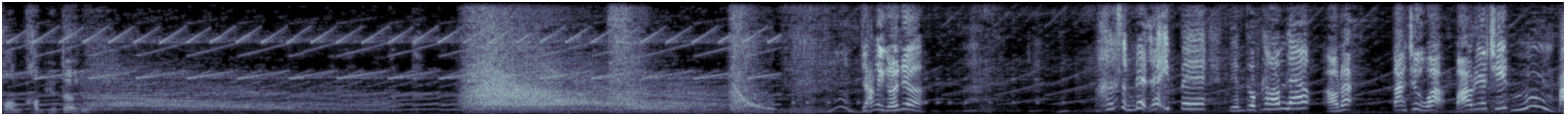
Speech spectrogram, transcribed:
ของคอมพิวเตอร์ด้วย ยังอีกเลยเนี่ย สำเร็จแล้วอีเป้เตรียมตัวพร้อมแล้ว เอาละ ตั้งชื่อว่าบาเรียชิดไป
